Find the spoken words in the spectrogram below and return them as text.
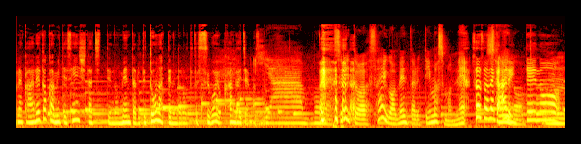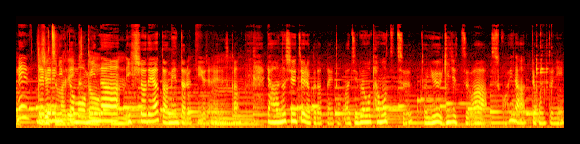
うなんかあれとか見て選手たちっていうのメンタルってどうなってるんだろうってすごい考えちゃいます、いやもうアスリートは最後はメンタルって言いますもんね。そうそうなんかある一定のね、うん、レベルに行くともうみんな一緒で、うん、あとはメンタルっていうじゃないですか、うん、であの集中力だったりとか自分を保つという技術はすごいなって本当に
